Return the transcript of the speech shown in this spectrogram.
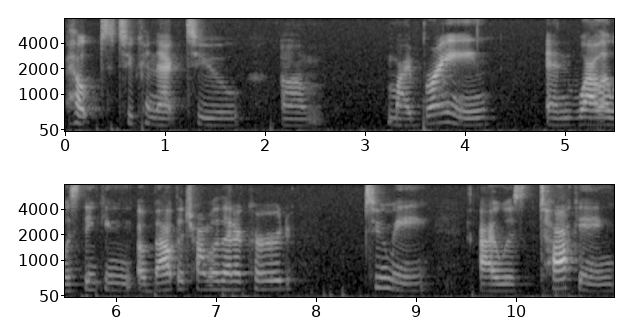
helped to connect to um, my brain. And while I was thinking about the trauma that occurred to me, I was talking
